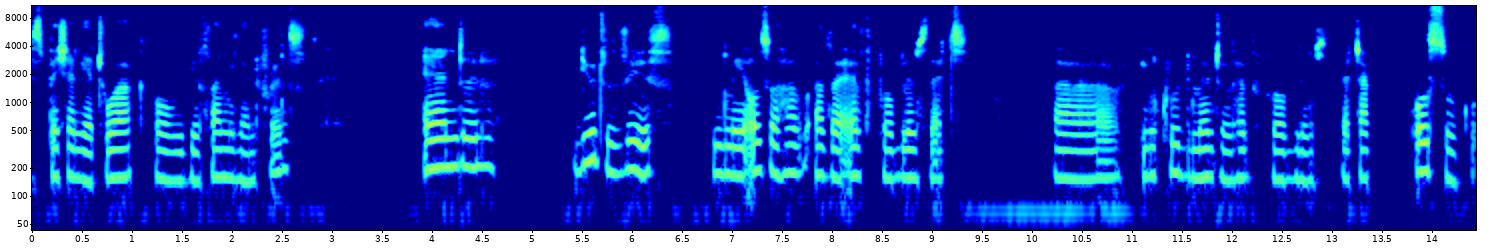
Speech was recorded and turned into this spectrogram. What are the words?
especially at work or with your family and friends. And uh, due to this, you may also have other health problems that uh, include mental health problems that are also co-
